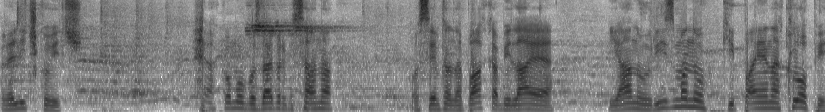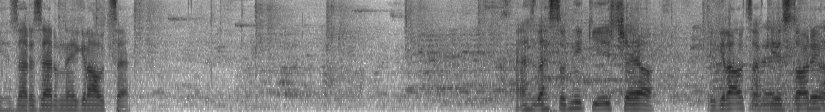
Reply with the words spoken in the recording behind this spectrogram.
Veličkovič. Ja, komu bo zdaj pripisana osebna napaka, bila je Janu Rizmanu, ki pa je na klopi za rezervne igralce. Ja, zdaj sodniki iščejo igralca, ki je storil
